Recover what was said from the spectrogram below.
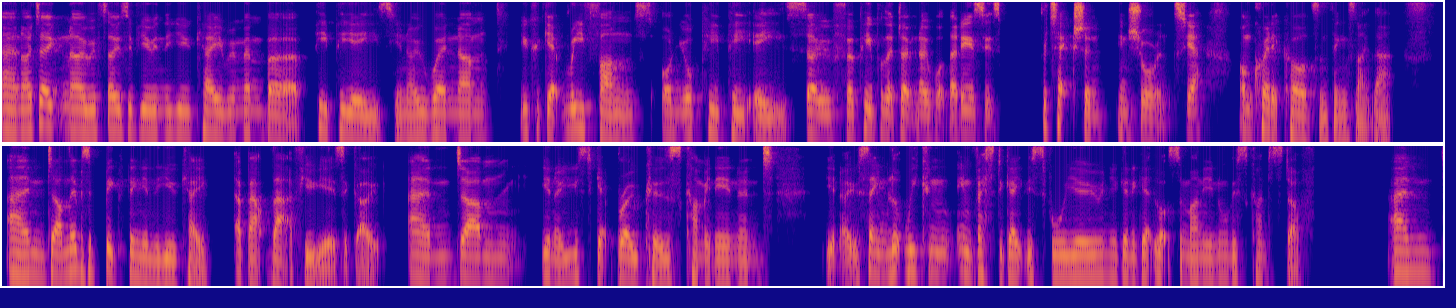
And I don't know if those of you in the UK remember PPIs, you know, when um, you could get refunds on your PPIs. So, for people that don't know what that is, it's protection insurance, yeah, on credit cards and things like that. And um, there was a big thing in the UK about that a few years ago. And, um, you know, you used to get brokers coming in and, you know, saying, look, we can investigate this for you and you're going to get lots of money and all this kind of stuff. And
